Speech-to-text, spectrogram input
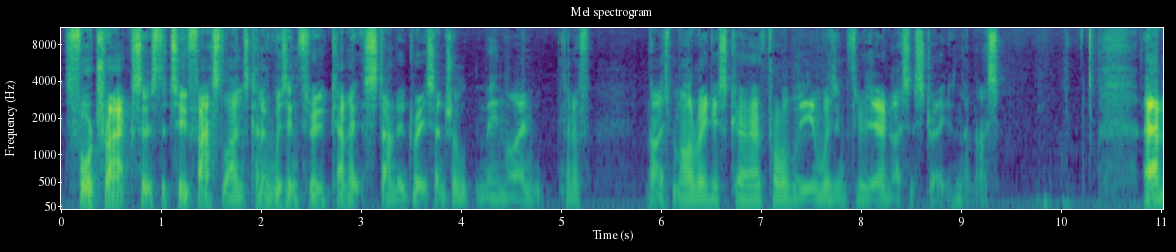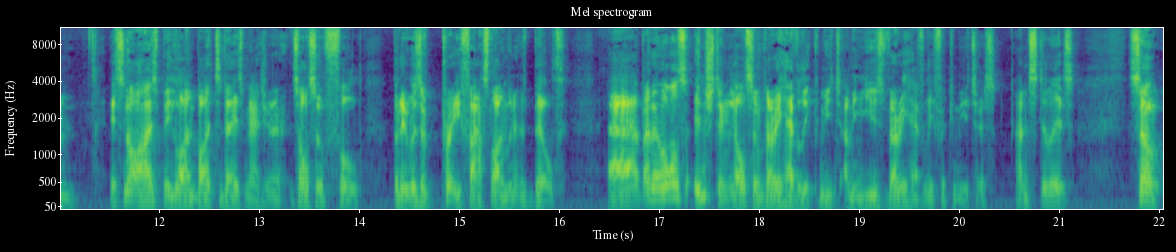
it's four tracks, so it's the two fast lines kind of whizzing through, kind of standard Great Central Main Line, kind of nice mile radius curve probably, and whizzing through there, nice and straight. Isn't that nice? Um, it's not a high speed line by today's measure. It's also full, but it was a pretty fast line when it was built. Uh, but it also, interestingly, also very heavily commute. I mean, used very heavily for commuters, and still is. So,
